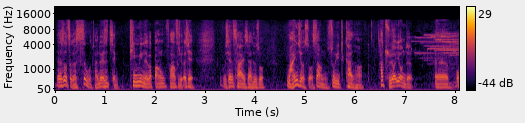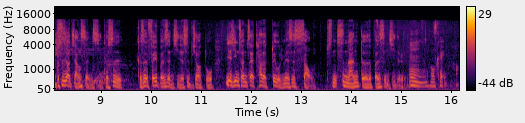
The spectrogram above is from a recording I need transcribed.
那时候整个四五团队是整拼命的要帮发辅选，而且我先插一下，就是说马英九手上你注意看哈，他主要用的。呃，我不是要讲省级，可是可是非本省级的是比较多。叶金川在他的队伍里面是少，是是难得的本省级的人。嗯，OK，好。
